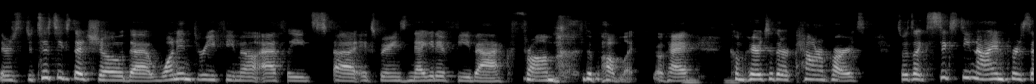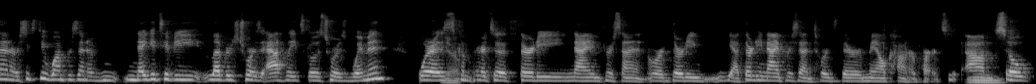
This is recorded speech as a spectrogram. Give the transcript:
there's statistics that show that one in three female athletes uh, experience negative feedback from the public. Okay, mm-hmm. compared to their counterparts so it's like 69% or 61% of negativity leverage towards athletes goes towards women, whereas yeah. compared to 39% or 30, yeah, 39% towards their male counterparts. Um, mm. So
